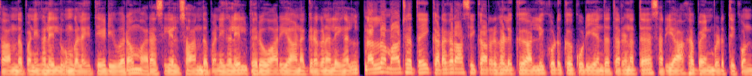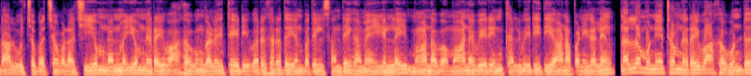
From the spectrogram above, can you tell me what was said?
சார்ந்த பணிகளில் உங்களை தேடி வரும். அரசியல் சார்ந்த பணிகளில் பெருவாரியான கிரகநிலைகள். நல்ல மாற்றத்தை கடகராசிக்காரர்களுக்கு அள்ளி கொடுக்கக்கூடிய இந்த தருணத்தை சரியாக பயன்படுத்தி கொண்டால் உச்சபட்ச வளர்ச்சியும் நன்மையும் நிறைவாக உங்களை தேடி வருகிறது என்பதில் சந்தேகமே இல்லை. மாணவ மாணவியரின் கல்வி ரீதியான பணிகளில் நல்ல முன்னேற்றம் நிறைவாக உண்டு.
